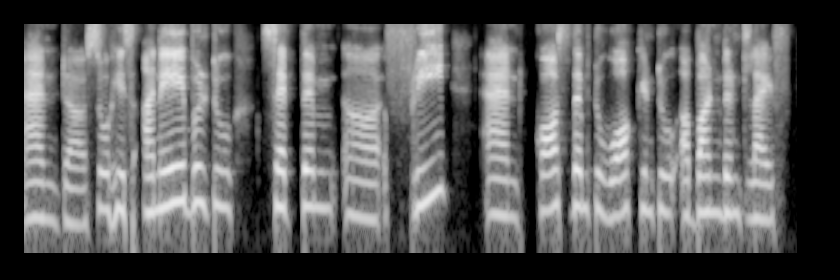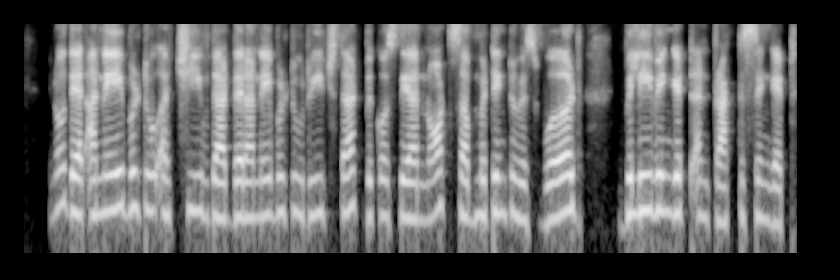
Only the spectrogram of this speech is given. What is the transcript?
And uh, so he's unable to set them uh, free and cause them to walk into abundant life. You know, they're unable to achieve that. They're unable to reach that because they are not submitting to his word, believing it, and practicing it.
